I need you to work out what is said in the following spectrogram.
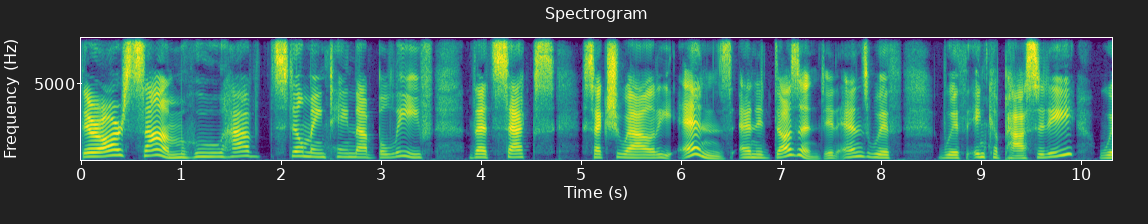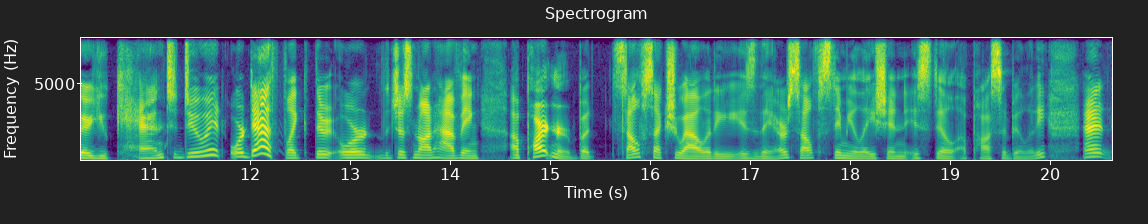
there are some who have still maintained that belief that sex sexuality ends and it doesn't. It ends with with incapacity where you can't do it or death like there or just not having a partner. But self sexuality is there. Self stimulation is still a possibility. And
